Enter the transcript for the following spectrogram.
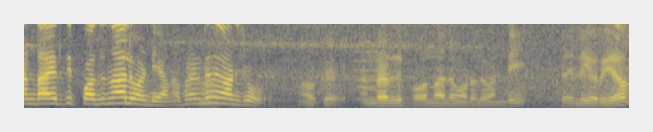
രണ്ടായിരത്തി പതിനാല് വണ്ടിയാണ്. ഫ്രണ്ടിൽ നിന്ന് കാണിച്ചോളൂ. ഓക്കെ രണ്ടായിരത്തി പതിനാല് മോഡൽ വണ്ടി. സെലേറിയ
